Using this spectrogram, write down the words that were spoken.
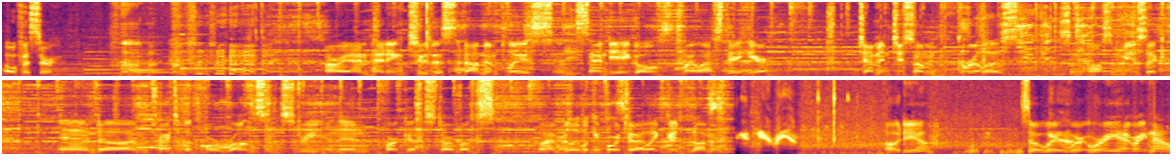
Officer. Alright, I'm heading to the ramen place in San Diego. My last day here. Jamming to some Gorillaz, some awesome music. And uh, I'm trying to look for Ronson Street and then park at the Starbucks. But I'm really looking forward to it. I like good ramen. Oh, do you? So where, where, where are you at right now?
